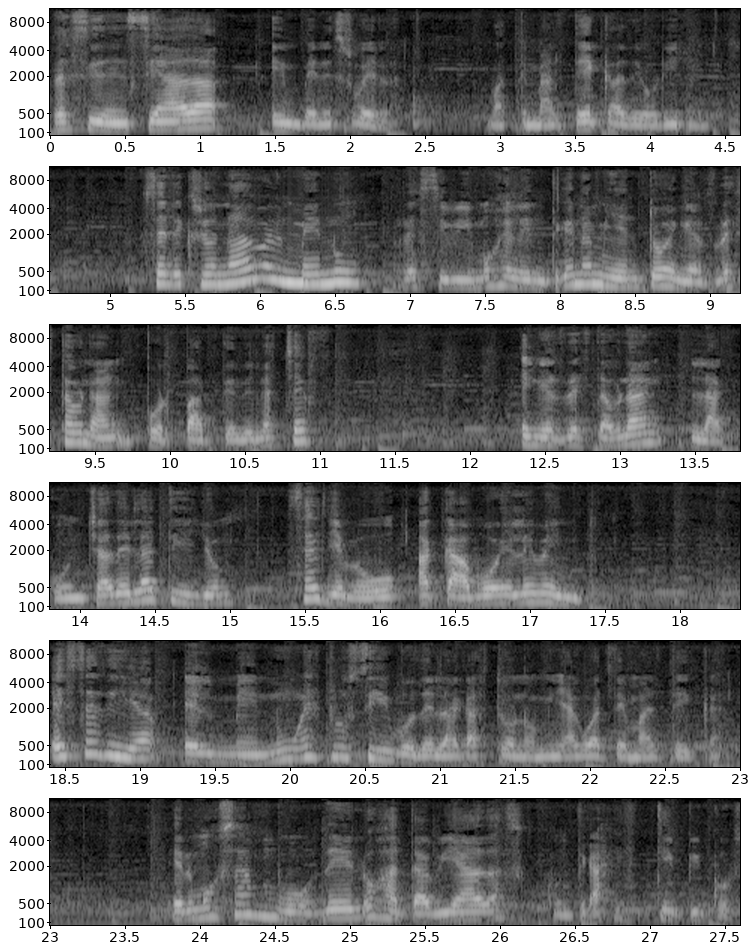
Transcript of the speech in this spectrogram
residenciada en Venezuela, guatemalteca de origen. Seleccionado el menú, recibimos el entrenamiento en el restaurante por parte de la chef. En el restaurante La Concha de Latillo se llevó a cabo el evento. Ese día el menú exclusivo de la gastronomía guatemalteca. Hermosas modelos ataviadas con trajes típicos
